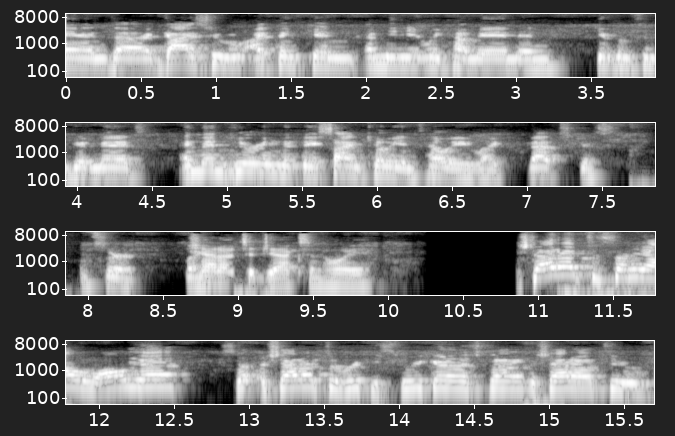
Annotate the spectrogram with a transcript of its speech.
and uh, guys who I think can immediately come in and give them some good minutes. And then hearing that they signed Killian Tillie, like that's just absurd. Like, Shout out to Jackson Hoy. Shout out to Sonny Aluwalia. Shout out to Ricky Strika. Shout, shout out to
